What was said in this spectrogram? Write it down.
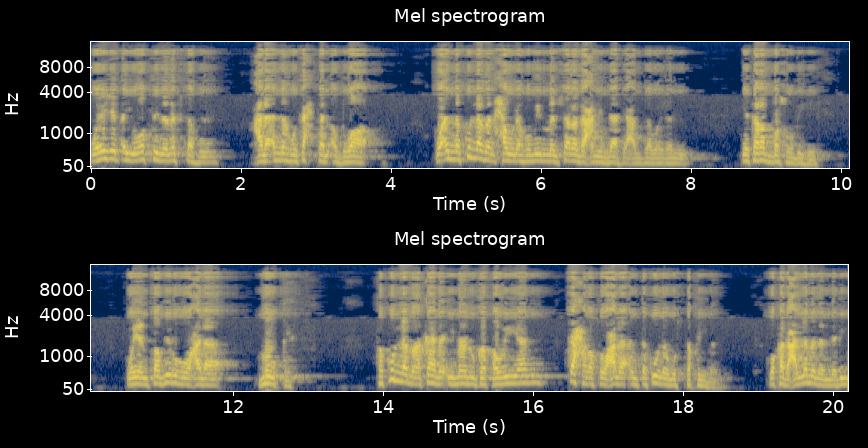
ويجب أن يوطن نفسه على أنه تحت الأضواء وأن كل من حوله ممن شرد عن الله عز وجل يتربص به وينتظره على موقف. فكلما كان إيمانك قويا تحرص على أن تكون مستقيما. وقد علمنا النبي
